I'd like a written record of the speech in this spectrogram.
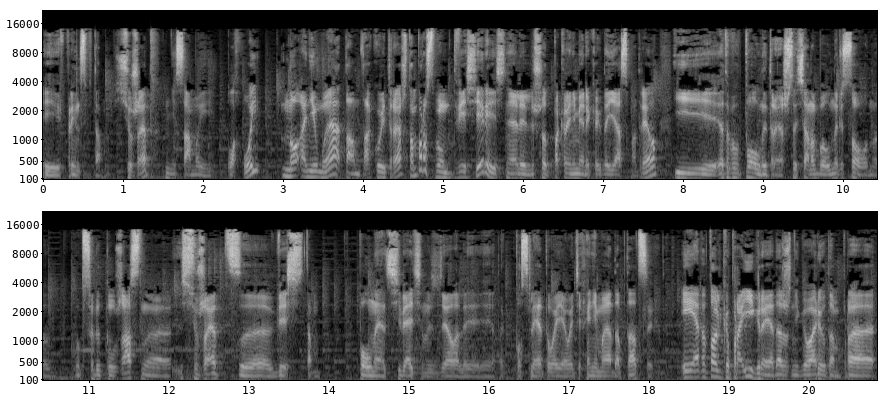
и, в принципе, там сюжет не самый плохой. Но аниме, там такой трэш. Там просто, по-моему, две серии сняли или что-то, по крайней мере, когда я смотрел. И это был полный трэш. То есть оно было нарисовано абсолютно ужасно. Сюжет э, весь там полное от себя сделали. Это, после этого я в этих аниме-адаптациях. И это только про игры, я даже не говорю там про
